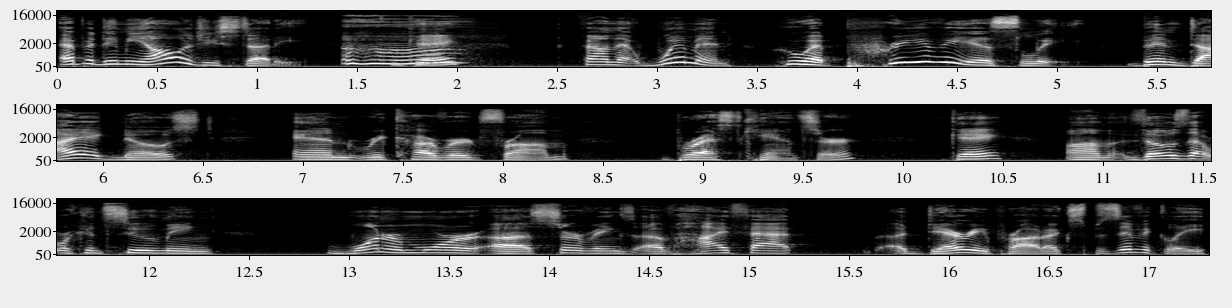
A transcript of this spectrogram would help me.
epidemiology study uh-huh. okay, found that women who had previously been diagnosed and recovered from breast cancer, okay, um, those that were consuming one or more uh, servings of high fat uh, dairy products, specifically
